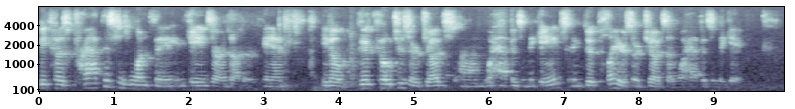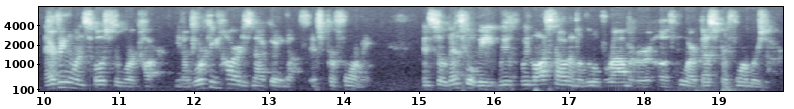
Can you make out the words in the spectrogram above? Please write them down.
because practice is one thing and games are another. And, you know, good coaches are judged on what happens in the games, and good players are judged on what happens in the game. Everyone's supposed to work hard. You know, working hard is not good enough, it's performing. And so that's what we, we, we lost out on a little barometer of who our best performers are.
